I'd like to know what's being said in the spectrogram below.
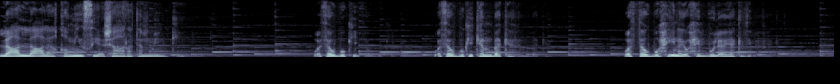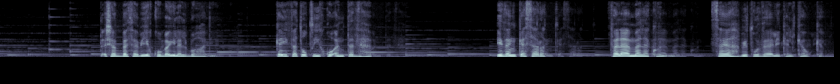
لعل على قميصي شعرة منك. وثوبك وثوبك كم بكى والثوب حين يحب لا يكذب. تشبث بي قبيل البعد. كيف تطيق أن تذهب؟ إذا انكسرت فلا ملك سيهبط ذلك الكوكب.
